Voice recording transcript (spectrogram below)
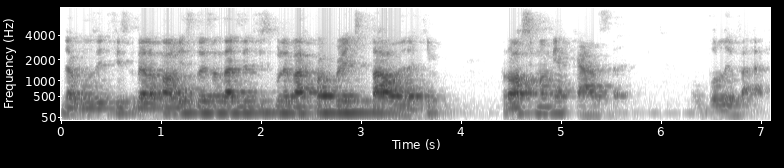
de alguns edifícios Bela Paulista, dois andares do edifício Boulevard Corporate Tower, aqui próximo à minha casa. Boulevard.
